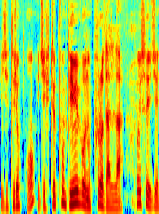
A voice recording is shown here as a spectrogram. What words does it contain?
이제 드렸고 이제 휴대폰 비밀번호 풀어 달라. 그래서 이제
